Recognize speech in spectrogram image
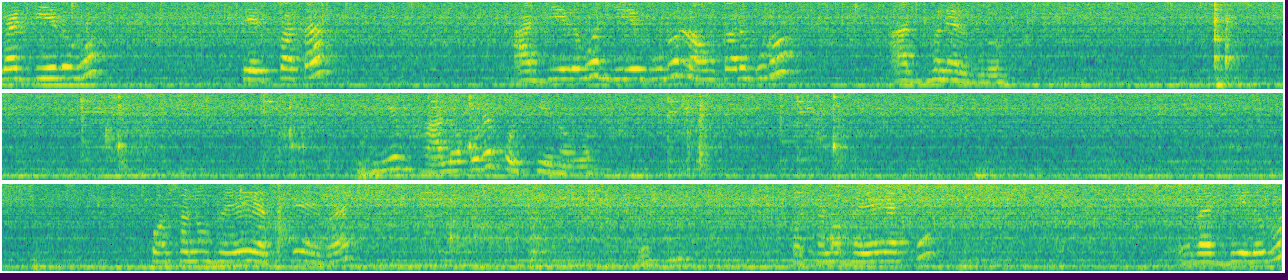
এবার দিয়ে দেবো তেজপাতা, আর দিয়ে দেবো জিরে গুঁড়ো, লঙ্কার গুঁড়ো, আর ধনের গুঁড়ো। দিয়ে ভালো করে কষিয়ে নেব। কষানো হয়ে গেছে এবার। কষানো হয়ে গেছে। এবার দিয়ে দেবো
